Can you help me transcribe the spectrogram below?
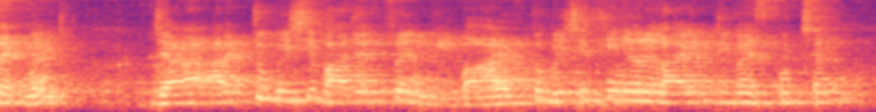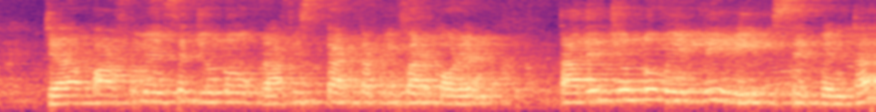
সেগমেন্ট যারা আরেকটু বেশি বাজেট ফ্রেন্ডলি বা আরেকটু বেশি থিন অ্যান্ড লাইট ডিভাইস করছেন যারা পারফরমেন্সের জন্য গ্রাফিক্স কার্ডটা প্রিফার করেন, তাদের জন্য মেনলি এই সেগমেন্টটা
